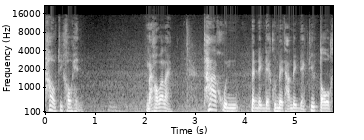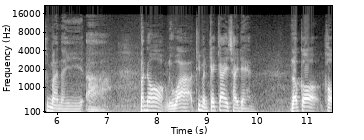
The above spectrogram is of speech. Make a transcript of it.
เท่าที่เขาเห็น หมายความว่าอะไร ถ้าคุณเป็นเด็ก ๆ คุณไปถามเด็ก ๆ ที่โตขึ้นมาในอ่าบ้านนอกหรือว่าที่มันใกล้ ๆ ชายแดน แล้วก็เขา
